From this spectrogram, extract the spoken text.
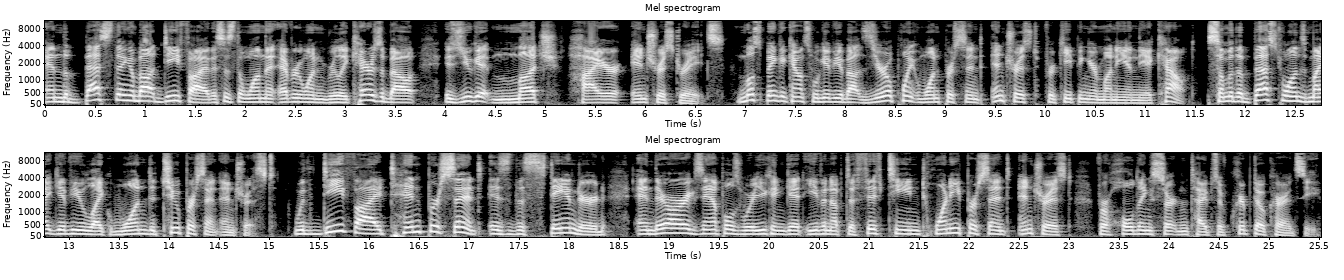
And the best thing about DeFi, this is the one that everyone really cares about, is you get much higher interest rates. Most bank accounts will give you about 0.1% interest for keeping your money in the account. Some of the best ones might give you like 1 to 2% interest. With DeFi, 10% is the standard, and there are examples where you can get even up to 15, 20% interest for holding certain types of cryptocurrency.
